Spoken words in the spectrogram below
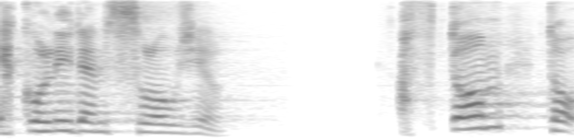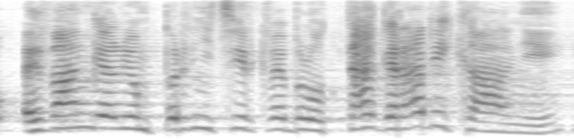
jako lidem sloužil. A v tom to evangelium první církve bylo tak radikální,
